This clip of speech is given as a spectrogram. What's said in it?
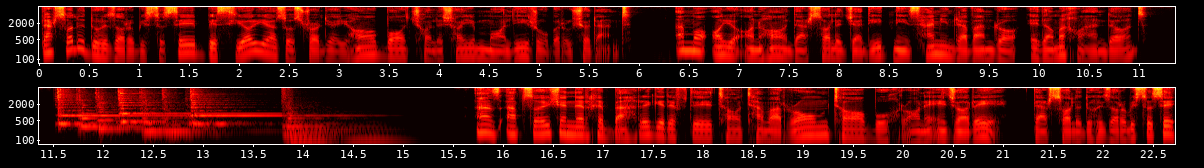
در سال 2023 بسیاری از استرالیایی ها با چالش های مالی روبرو شدند. اما آیا آنها در سال جدید نیز همین روند را ادامه خواهند داد؟ از افزایش نرخ بهره گرفته تا تورم تا بحران اجاره در سال 2023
